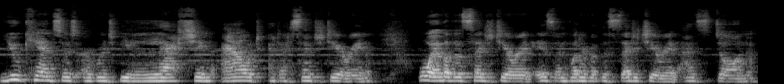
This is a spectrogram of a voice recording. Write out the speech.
you cancers are going to be lashing out at a Sagittarian, whoever the Sagittarian is and whatever the Sagittarian has done.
